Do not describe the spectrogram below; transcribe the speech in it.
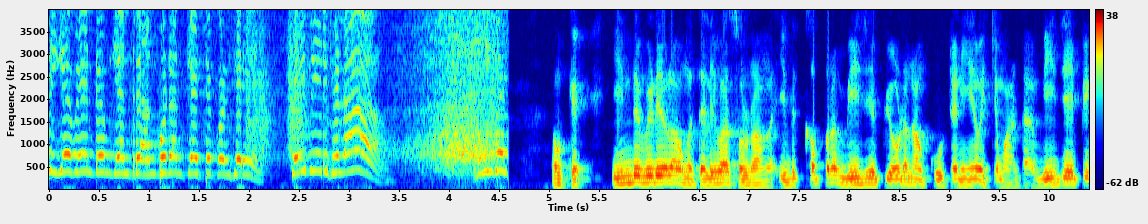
செய்ய வேண்டும் என்று அன்புடன் கேட்டுக்கொள்கிறேன். செய்வீர்களா? நீங்கள் ஓகே இந்த வீடியோவில் அவங்க தெளிவாக சொல்கிறாங்க இதுக்கப்புறம் பிஜேபியோட நான் கூட்டணியே வைக்க மாட்டேன். பிஜேபி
